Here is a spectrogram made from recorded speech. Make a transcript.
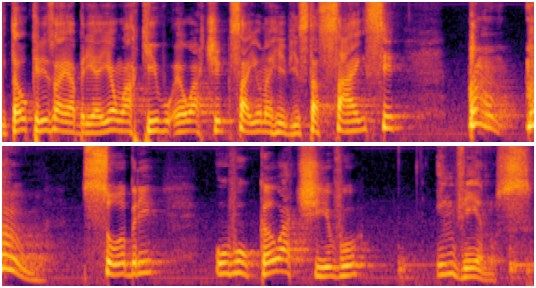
Então o Cris vai abrir aí, é um arquivo, é o artigo que saiu na revista Science sobre o vulcão ativo em Vênus.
